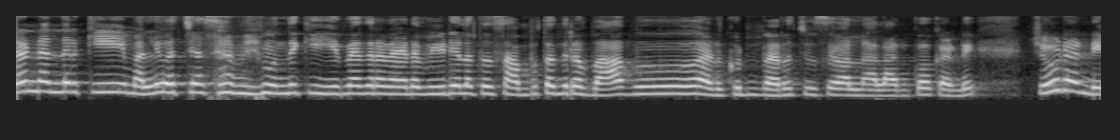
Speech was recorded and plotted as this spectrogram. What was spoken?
హలో అండి అందరికీ. మళ్ళీ వచ్చేసాం. మీ ముందుకి ఈ నాయన వీడియోలతో సంపుతుందిరా బాబు అనుకుంటున్నారు. చూసేవాళ్ళు అలా అనుకోకండి. చూడండి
